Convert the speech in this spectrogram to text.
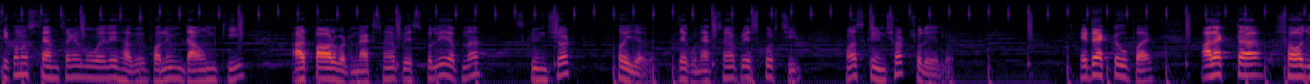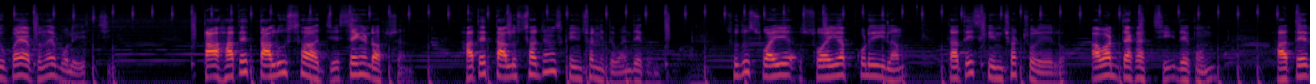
যে কোনো স্যামসাংয়ের মোবাইলেই হবে ভলিউম ডাউন কি আর পাওয়ার বাটন একসঙ্গে প্রেস করলেই আপনার স্ক্রিনশট হয়ে যাবে। দেখুন, একসঙ্গে প্রেস করছি, আমার স্ক্রিনশট চলে এলো। এটা একটা উপায়। আর একটা সহজ উপায় আপনাদের বলে দিচ্ছি। তা, হাতের তালুর সাহায্যে সেকেন্ড অপশান হাতের তালুর সাহায্যে স্ক্রিনশট নিতে পারেন দেখুন, শুধু সোয়াই সোয়াই আপ করে দিলাম, তাতেই স্ক্রিনশট চলে এলো। আবার দেখাচ্ছি, দেখুন, হাতের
